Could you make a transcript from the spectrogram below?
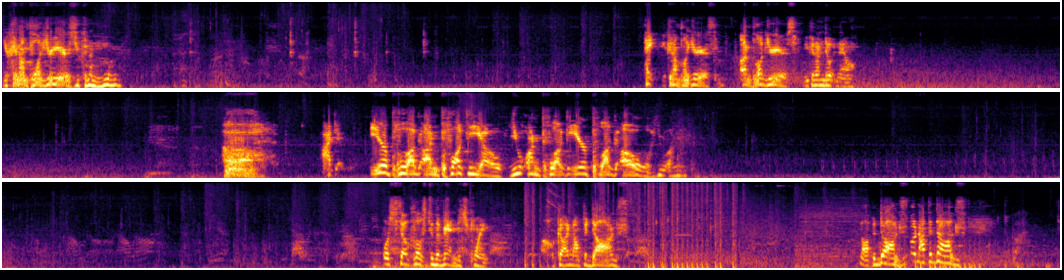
You can unplug your ears. You can. You can unplug your ears. Unplug your ears. You can undo it now. Ah, I get earplug unplugio. You unplug earplug oh. You un. We're still close to the vantage point. Oh god, not the dogs. Not the dogs. Oh, not the dogs.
